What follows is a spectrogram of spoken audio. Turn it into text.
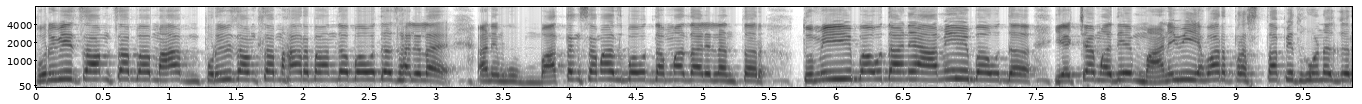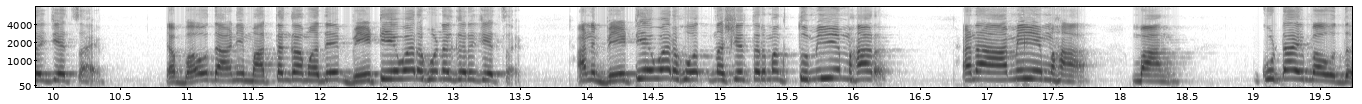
पूर्वीचा आमचा ब महा पूर्वीचा आमचा महार बांधव बौद्ध झालेला आहे. आणि मातंग समाज बौद्ध धर्मात आल्यानंतर तुम्ही बौद्ध आणि आम्ही बौद्ध याच्यामध्ये मानवी व्यवहार प्रस्थापित होणं गरजेचं आहे. या बौद्ध आणि मातंगामध्ये बेटी व्यवहार होणं गरजेचं आहे. आणि बेटी व्यवहार होत नसेल तर मग तुम्ही महार आणि आम्ही महा मांग. कुठं आहे बौद्ध?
